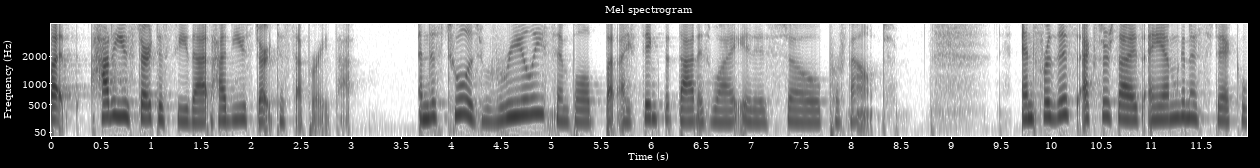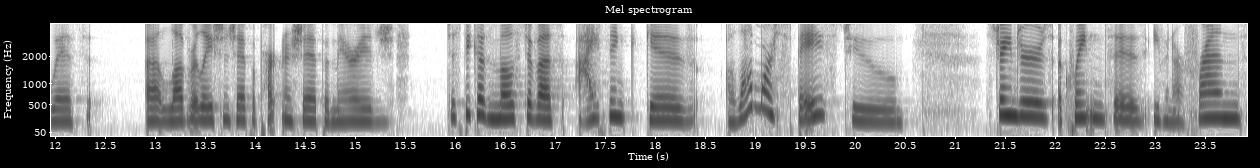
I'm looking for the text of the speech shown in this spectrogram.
But how do you start to see that? How do you start to separate that? And this tool is really simple, but I think that that is why it is so profound. And for this exercise, I am going to stick with a love relationship, a partnership, a marriage, just because most of us, I think, give a lot more space to strangers, acquaintances, even our friends,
